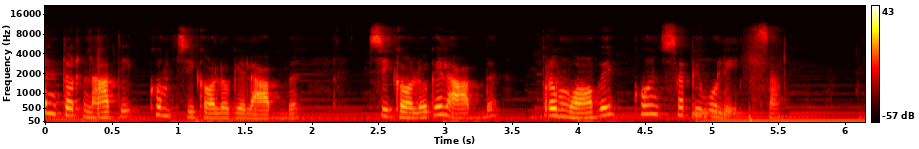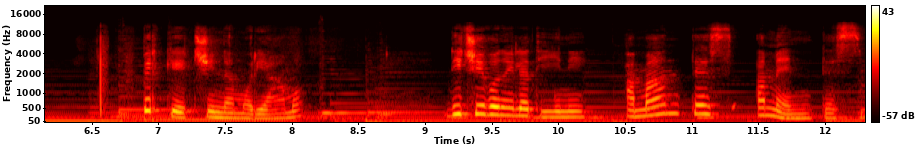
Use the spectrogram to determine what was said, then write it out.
Bentornati con Psicologhe Lab. Psicologhe Lab promuove consapevolezza. Perché ci innamoriamo? Dicevano i latini amantes amentes,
